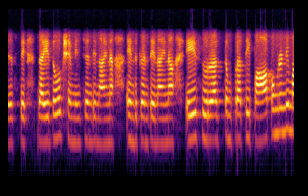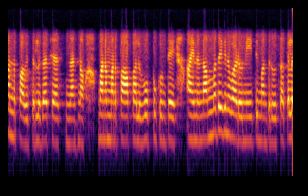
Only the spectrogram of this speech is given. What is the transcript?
చేస్తే దయతో క్షమించండి నాయన. ఎందుకంటే నాయన ఏ సురక్తం ప్రతి పాపం నుండి మన పవిత్రులుగా చేస్తుంది అంటున్నాం మనం మన పాపాలు ఒప్పుకుంటే ఆయన నమ్మదగిన వాడు నీతి నీతిమంతుడు సకల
